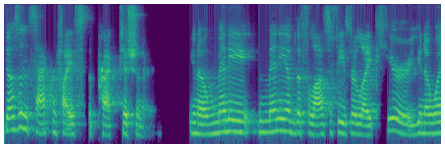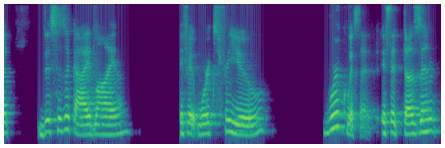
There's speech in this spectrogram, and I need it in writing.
doesn't sacrifice the practitioner. You know, many, many of the philosophies are like, here, you know what? this is a guideline. If it works for you, work with it. If it doesn't,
